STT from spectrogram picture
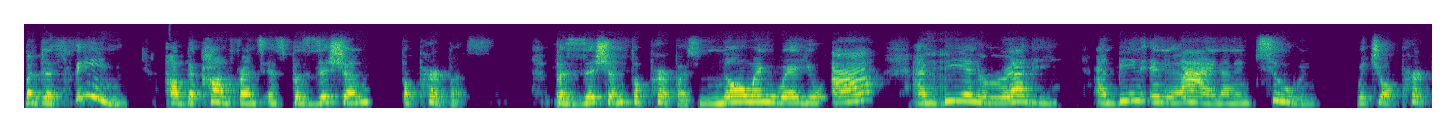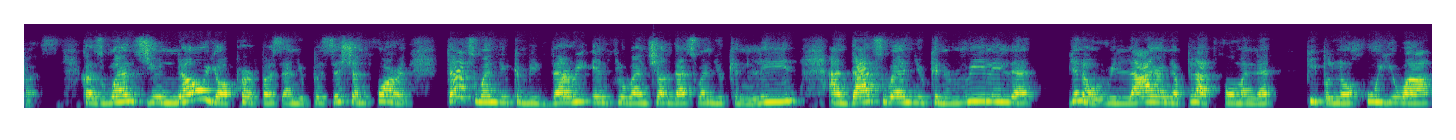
But the theme of the conference is position for purpose. Position for purpose, knowing where you are and mm-hmm. being ready and being in line and in tune with your purpose. Because once you know your purpose and you position for it, that's when you can be very influential. That's when you can lead. And that's when you can really let, you know, rely on your platform and let people know who you are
